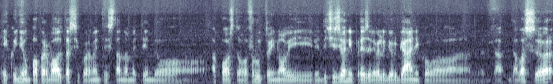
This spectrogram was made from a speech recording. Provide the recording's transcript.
e quindi un po' per volta sicuramente si stanno mettendo a posto a frutto i nuovi, le decisioni prese a livello di organico da, da Vasseur.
